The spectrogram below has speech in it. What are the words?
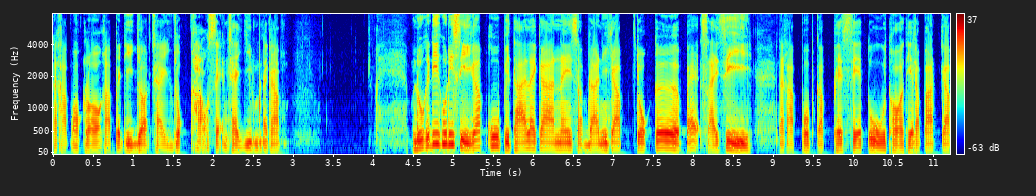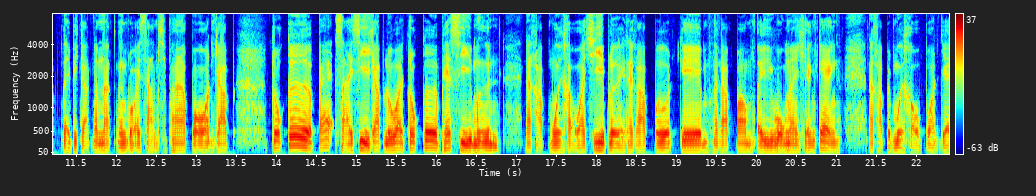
นะครับออกรองครับไปที่ยอดชัยยกขาวแสนชัยยิมนะครับมาดูกันที่คู่ที่ 4 ครับ คู่ปิดท้ายรายการในสัปดาห์นี้ครับ โจ๊กเกอร์ แปะสาย 4นะครับพบกับเพชรเสตู่ทอเทรพัฒน์ครับในพิกัดน้ำหนัก 135 ปอนด์ครับโจ๊กเกอร์แปะสาย4ครับหรือว่าโจ๊กเกอร์เพชร40,000นะครับมวยเข่าอาชีพเลยนะครับเปิดเกมนะครับป้อมตีวงในแข็งแกร่งนะครับเป็นมวยเข่าปอดใหญ่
